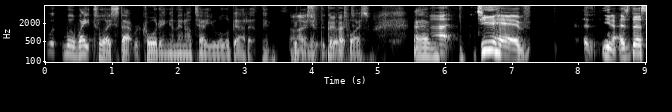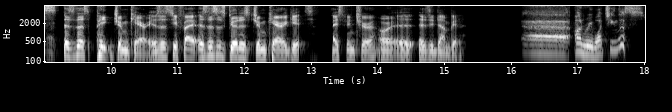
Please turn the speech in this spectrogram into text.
we'll, we'll wait till I start recording and then I'll tell you all about it. Then we Oh, don't have to do perfect. it twice. Um, Uh, do you have, uh, you know, is this is this peak Jim Carrey? Is this your favorite? Is this as good as Jim Carrey gets, Ace Ventura, or is he done better? uh, on rewatching this,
